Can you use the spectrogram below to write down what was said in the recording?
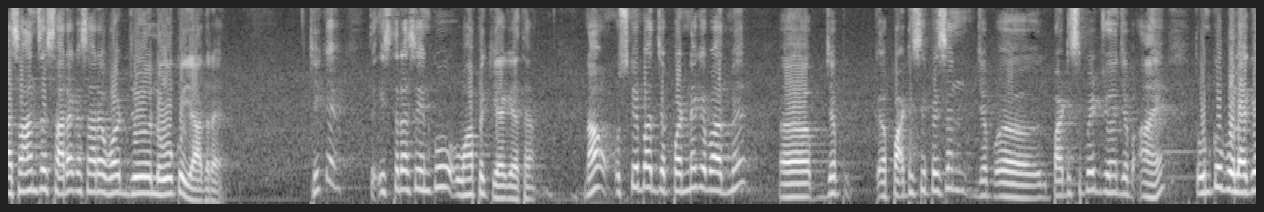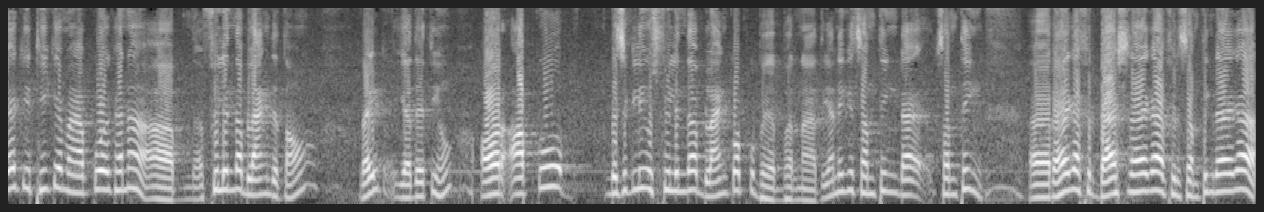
आसान से सारा का सारा वर्ड जो लोगों को याद रहे। ठीक है? तो इस तरह से इनको वहाँ पे किया गया था। ना उसके बाद जब पढ़ने के बाद में जब पार्टिसिपेशन जब पार्टिसिपेट जो है जब आए तो उनको बोला गया कि ठीक है, मैं आपको एक है ना फिल इन द ब्लैंक देता हूँ राइट या देती हूँ। और आपको बेसिकली उस फिल इन द ब्लैंक को आपको भरना है। तो यानी कि समथिंग समथिंग रहेगा फिर डैश रहेगा फिर समथिंग रहेगा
